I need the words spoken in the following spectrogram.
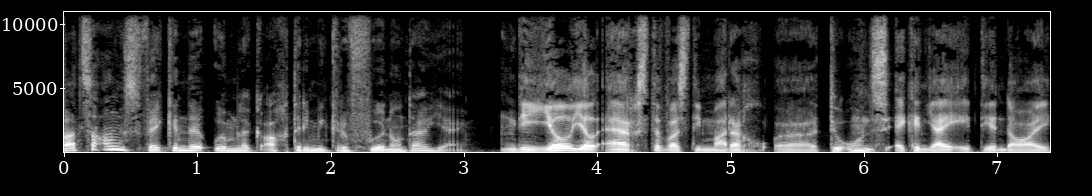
watse angswekkende oomblik agter die mikrofoon onthou jy? Die heel heel ergste was die middag uh, toe ons ek en jy het teen daai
